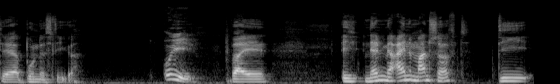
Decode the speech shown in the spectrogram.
der Bundesliga. Ui, Weil ich nenne mir eine Mannschaft, die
